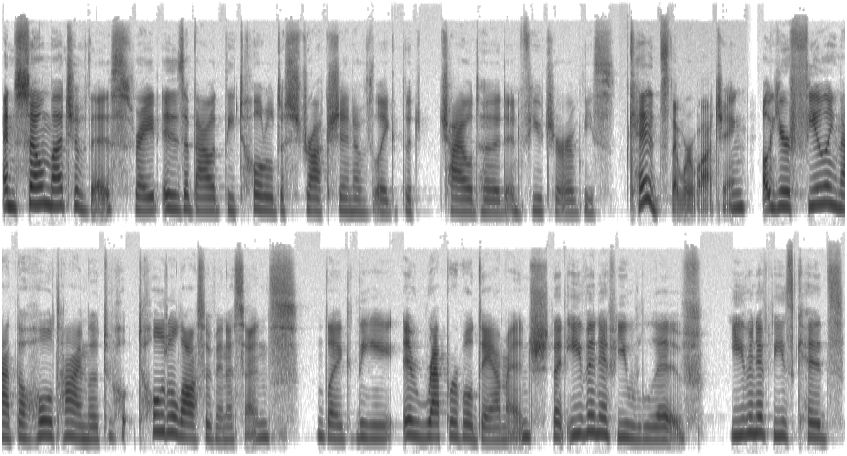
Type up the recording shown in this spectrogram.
And so much of this, right, is about the total destruction of like the childhood and future of these kids that we're watching. Oh, you're feeling that the whole time, the t- total loss of innocence, like the irreparable damage that even if you live, even if these kids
